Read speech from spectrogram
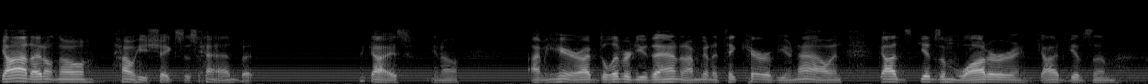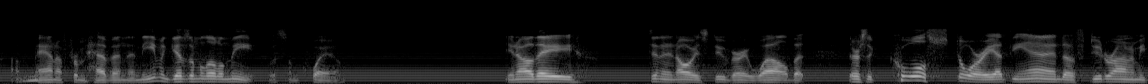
God, I don't know how he shakes his head, but the guys, you know, I'm here. I've delivered you then, and I'm going to take care of you now. And God gives them water, and God gives them manna from heaven, and He even gives them a little meat with some quail. You know, they didn't always do very well, but there's a cool story at the end of Deuteronomy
